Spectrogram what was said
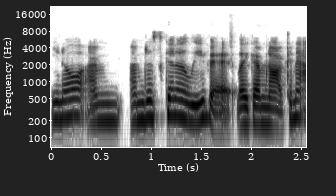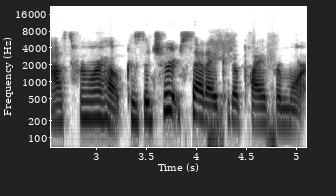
you know, I'm I'm just going to leave it. Like I'm not going to ask for more help because the church said I could apply for more.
